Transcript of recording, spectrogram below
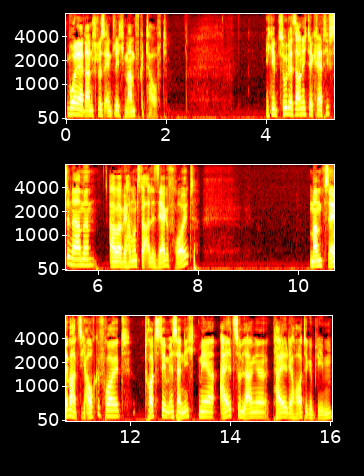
wurde er dann schlussendlich Mampf getauft. Ich gebe zu, das ist auch nicht der kreativste Name, aber wir haben uns da alle sehr gefreut. Mampf selber hat sich auch gefreut. Trotzdem ist er nicht mehr allzu lange Teil der Horte geblieben.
